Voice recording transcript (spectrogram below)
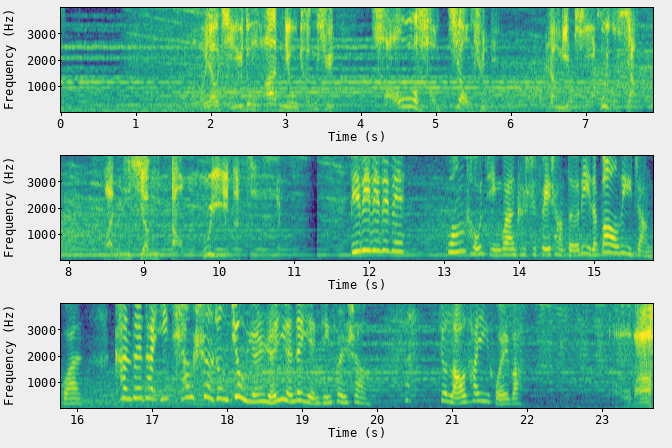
子。我要启动按钮程序，好好教训你，让你体会一下翻箱倒柜的滋味。别别别别别！光头警官可是非常得力的暴力长官，看在他一枪射中救援人员的眼睛份上，就饶他一回吧。好吧，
